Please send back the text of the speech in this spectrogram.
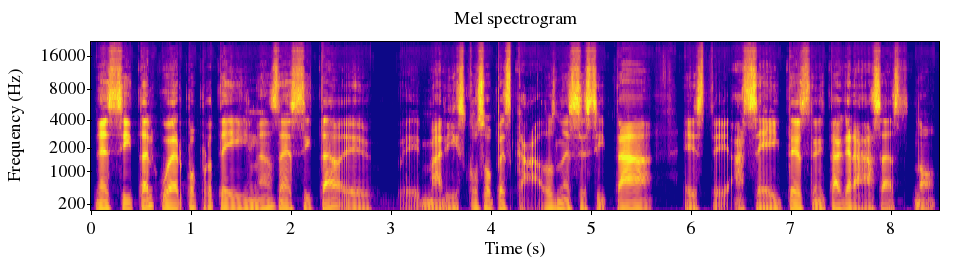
Necesita el cuerpo proteínas, necesita eh, eh, mariscos o pescados, necesita este, aceites, necesita grasas, ¿no?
